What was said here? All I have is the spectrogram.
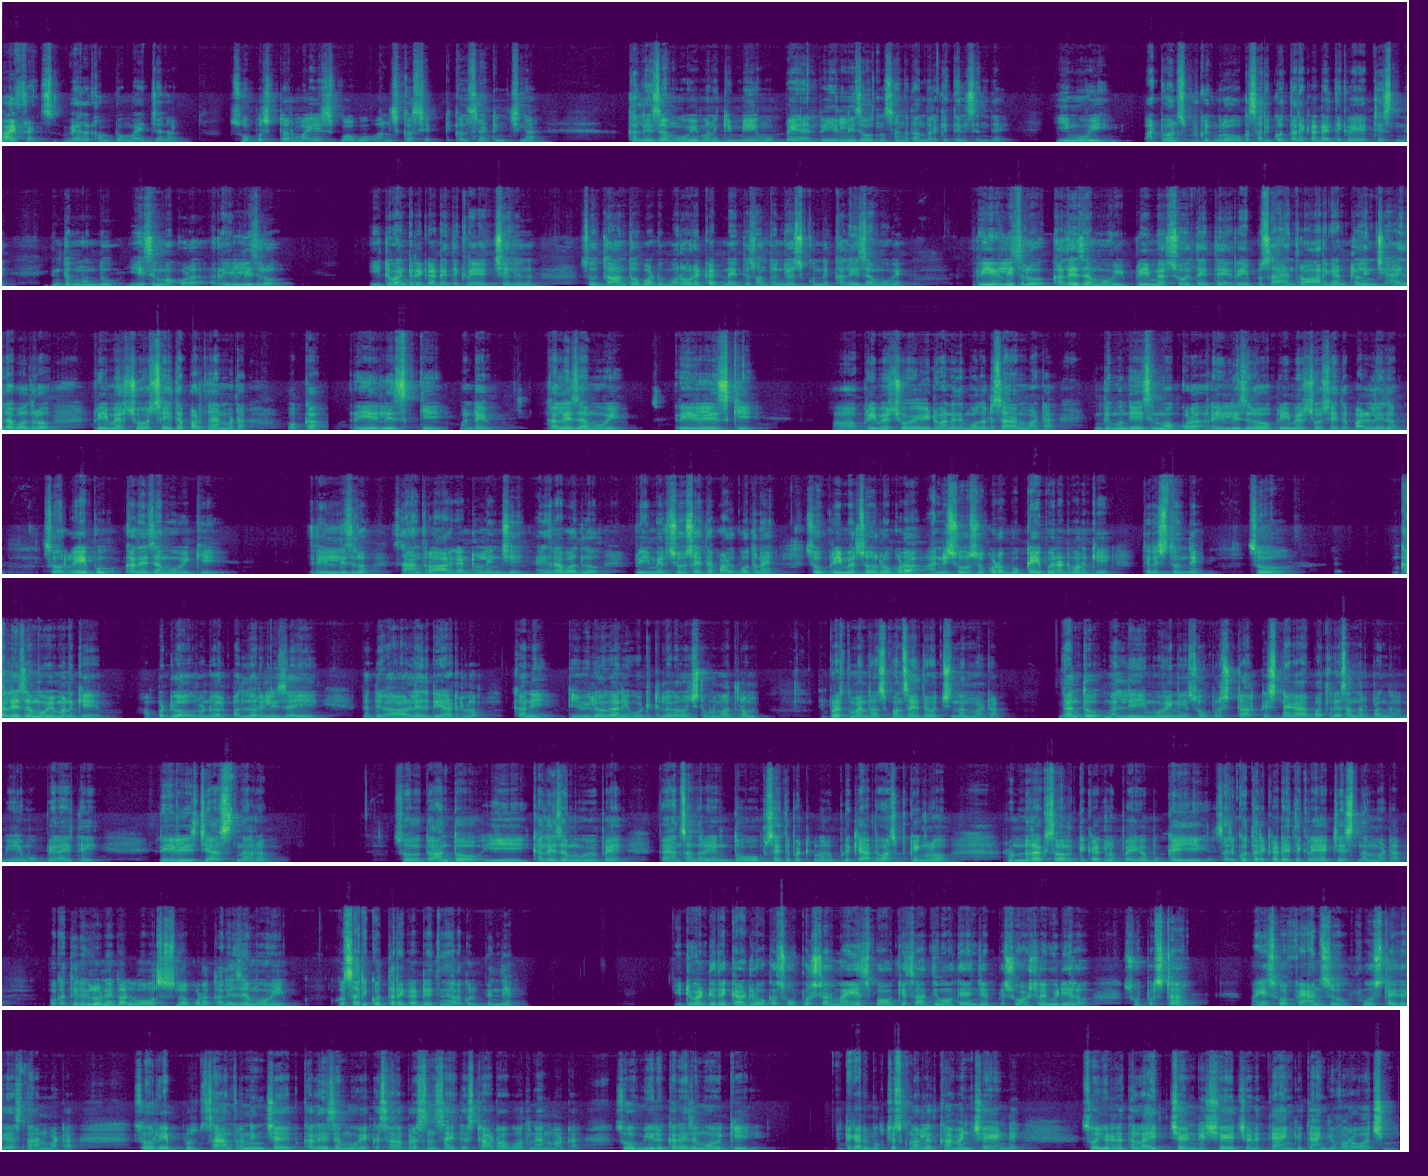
Hi friends welcome to my channel. Super star Mahesh Babu Anushka Shetty కలిసి నటించిన Khaleja movie మనకి మే ముప్పై release అవుతున్న సంగతి అందరికీ తెలిసిందే. ఈ మూవీ అడ్వాన్స్ బుకింగ్లో ఒక సరికొత్త రికార్డ్ అయితే క్రియేట్ చేసింది. ఇంతకుముందు ఏ సినిమా కూడా రిలీజ్లో ఇటువంటి రికార్డ్ అయితే క్రియేట్ చేయలేదు. సో దాంతోపాటు మరో రికార్డ్ని అయితే సొంతం చేసుకుంది కలేజా మూవీ. రీ రిలీజ్లో కలేజా మూవీ ప్రీమియర్ షో అయితే రేపు సాయంత్రం ఆరు గంటల నుంచి హైదరాబాద్లో ప్రీమియర్ షోస్ అయితే పడతాయి అనమాట ఒక్క రీ రిలీజ్కి అంటే కలేజా మూవీ రీ రిలీజ్కి ప్రీమియర్ షో వేయటం అనేది మొదటిసారి అనమాట ఇంతకుముందు ఏ సినిమాకు కూడా రిలీజ్లో ప్రీమియర్ షోస్ అయితే పడలేదు. సో రేపు కలేజా మూవీకి రిలీజ్లో సాయంత్రం ఆరు గంటల నుంచి హైదరాబాద్లో ప్రీమియర్ షోస్ అయితే పడబోతున్నాయి. సో ప్రీమియర్ షోలో కూడా అన్ని షోస్ కూడా బుక్ అయిపోయినట్టు మనకి తెలుస్తుంది. సో కలేజా మూవీ మనకి అప్పట్లో రెండు వేల పదిలో రిలీజ్ అయ్యి పెద్దగా ఆడలేదు థియేటర్లో. కానీ టీవీలో కానీ ఓటీటీలో కానీ వచ్చినప్పుడు మాత్రం విపరీతమైన రెస్పాన్స్ అయితే వచ్చిందనమాట దాంతో మళ్ళీ ఈ మూవీని సూపర్ స్టార్ కృష్ణ గారి బర్త్డే సందర్భంగా మే ముప్పైన అయితే రిలీజ్ చేస్తున్నారు. సో దాంతో ఈ కలేజా మూవీపై ఫ్యాన్స్ అందరూ ఎంతో ఓప్స్ అయితే పెట్టుకున్నారు. ఇప్పటికే అడ్వాన్స్ బుకింగ్లో రెండు లక్షల టికెట్లు పైగా బుక్ అయ్యి సరికొత్త రికార్డ్ అయితే క్రియేట్ చేసిందనమాట ఒక తెలుగులోనే కాదు ఓవర్సీస్లో కూడా కలేజా మూవీ ఒక సరికొత్త రికార్డ్ అయితే నెలకొల్పింది. ఇటువంటి రికార్డులు ఒక సూపర్ స్టార్ మహేష్ బాబుకే సాధ్యమవుతాయని చెప్పి సోషల్ మీడియాలో super star Mahesh Babu fans పోస్ట్లు అయితే చేస్తున్నారనమాట సో రేపు సాయంత్రం నుంచే కలేజా మూవీ యొక్క సెలబ్రేషన్స్ అయితే స్టార్ట్ అవబోతున్నాయి అనమాట సో మీరు కలేజా మూవీకి టికెట్ బుక్ చేసుకున్నారు లేదు కామెంట్ చేయండి. సో వీడినైతే లైక్ చేయండి షేర్ చేయండి. Thank you thank you for watching.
